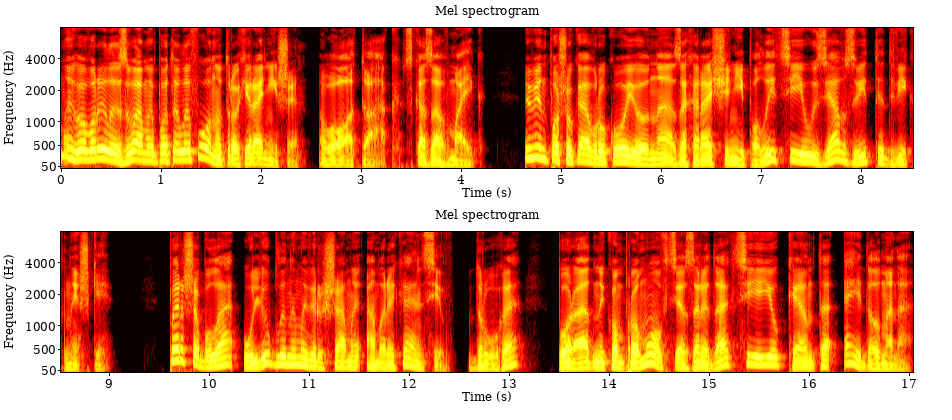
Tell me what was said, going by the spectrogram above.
Ми говорили з вами по телефону трохи раніше. «О, так», – сказав Майк. Він пошукав рукою на захаращеній полиці і узяв звідти дві книжки. Перша була улюбленими віршами американців, друга порадником промовця за редакцією Кента Ейдлмена.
